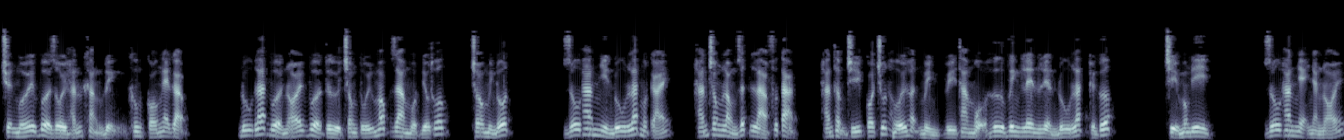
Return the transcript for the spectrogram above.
Chuyện mới vừa rồi hắn khẳng định không có nghe gặp. Đu lát vừa nói vừa từ trong túi móc ra một điếu thuốc, cho mình đốt. Johan nhìn đu lát một cái, hắn trong lòng rất là phức tạp hắn thậm chí có chút hối hận mình vì tham mộ hư vinh lên liền đu lắt thuyền cướp. Chỉ mong đi. Johan nhẹ nhàng nói.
